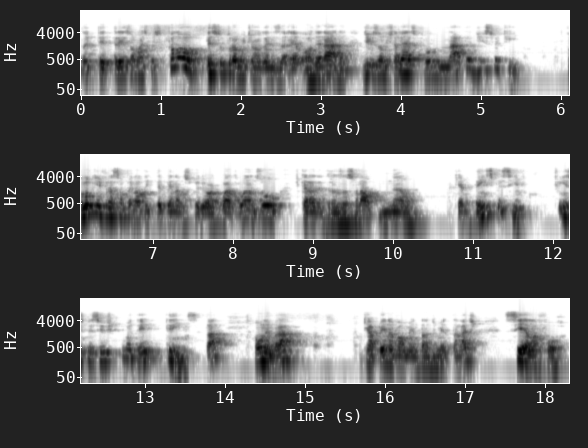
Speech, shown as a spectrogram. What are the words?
Tem que ter três ou mais pessoas. Falou estruturalmente organizada, é, ordenada? Divisão de tarefas? Falou nada disso aqui. Falou que infração penal tem que ter pena superior a 4 anos ou de caráter transacional? Não. Aqui é bem específico. Fim específico de cometer crimes, tá? Vamos lembrar que a pena vai aumentar de metade se ela for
